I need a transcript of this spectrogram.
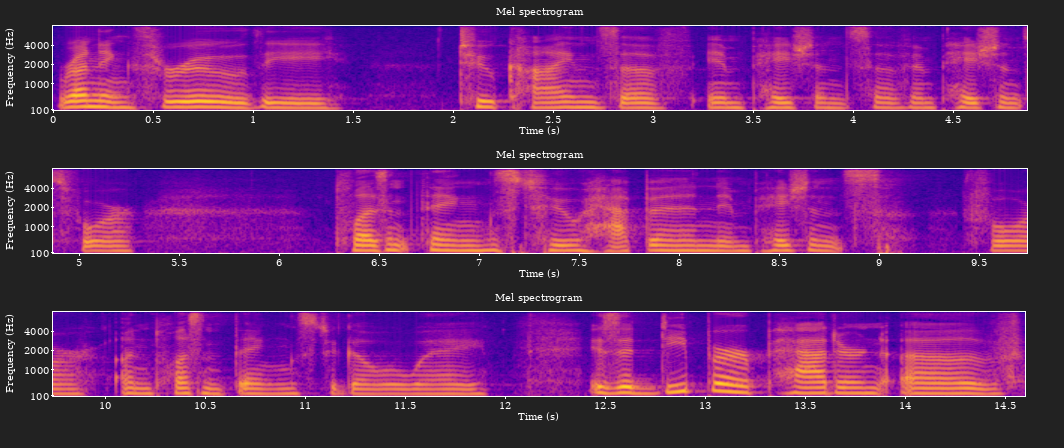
Running through the two kinds of impatience of impatience for pleasant things to happen, impatience for unpleasant things to go away, is a deeper pattern of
